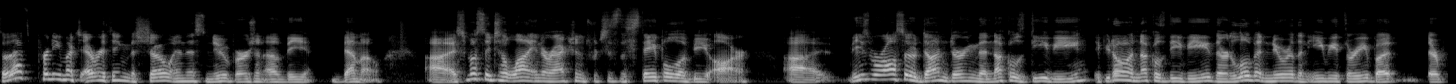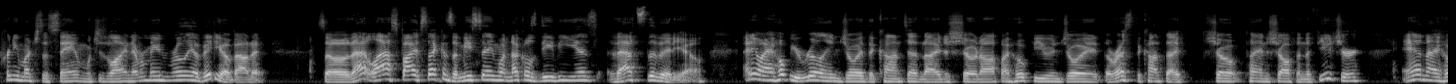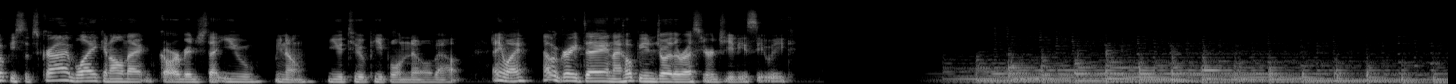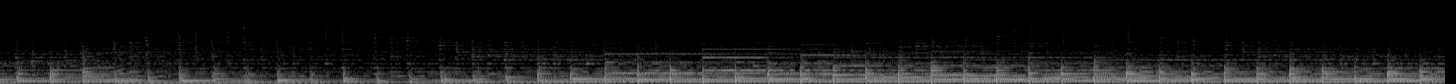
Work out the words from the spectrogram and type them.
So that's pretty much everything the show in this new version of the demo. Uh, it's mostly just a lot of interactions, which is the staple of VR. Uh, these were also done during the Knuckles DV. If you don't know Knuckles DV, they're a little bit newer than EV3, but they're pretty much the same, which is why I never made really a video about it. So that last five seconds of me saying what Knuckles DV is, that's the video. Anyway, I hope you really enjoyed the content that I just showed off. I hope you enjoy the rest of the content I show plan to show off in the future. And I hope you subscribe, like, and all that garbage that you, you know, YouTube people know about. Anyway, have a great day, and I hope you enjoy the rest of your GDC week.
